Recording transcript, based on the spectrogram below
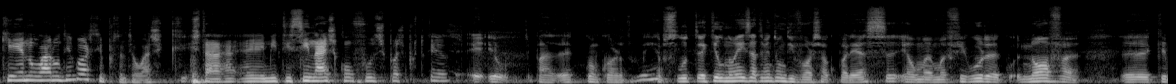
que é anular um divórcio. Portanto, eu acho que está a emitir sinais confusos para os portugueses. Eu pá, concordo. Em absoluto, aquilo não é exatamente um divórcio, ao que parece. É uma, uma figura nova uh, que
